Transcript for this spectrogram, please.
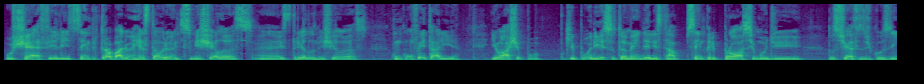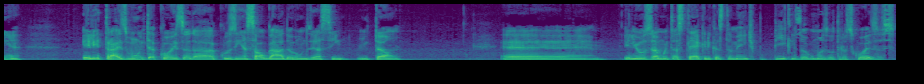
o chefe ele sempre trabalhou em restaurantes Michelin, é, estrelas Michelin, com confeitaria. E eu acho que por isso também dele estar sempre próximo de dos chefes de cozinha, ele traz muita coisa da cozinha salgada, vamos dizer assim. Então, é, ele usa muitas técnicas também, tipo picles, algumas outras coisas.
